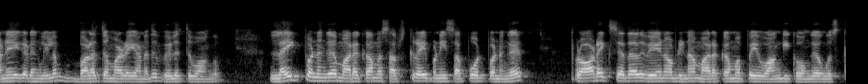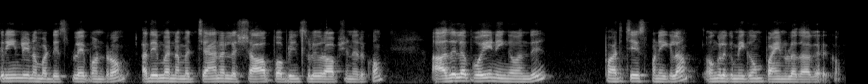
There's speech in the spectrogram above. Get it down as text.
அநேக இடங்களிலும் பலத்த மழையானது வெளுத்து வாங்கும். லைக் பண்ணுங்க. மறக்காம சப்ஸ்கிரைப் பண்ணி சப்போர்ட் பண்ணுங்க. ப்ராடக்ட்ஸ் ஏதாவது வேணும் அப்படின்னா மறக்காம போய் வாங்கிக்கோங்க. உங்க ஸ்க்ரீன்லேயும் நம்ம டிஸ்ப்ளே பண்றோம். அதே மாதிரி நம்ம சேனல்ல ஷாப் அப்படின்னு சொல்லி ஒரு ஆப்ஷன் இருக்கும். அதுல போய் நீங்க வந்து பர்ச்சேஸ் பண்ணிக்கலாம். உங்களுக்கு மிகவும் பயனுள்ளதாக இருக்கும்.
